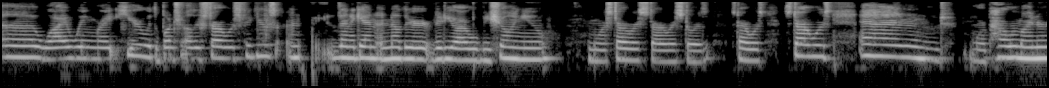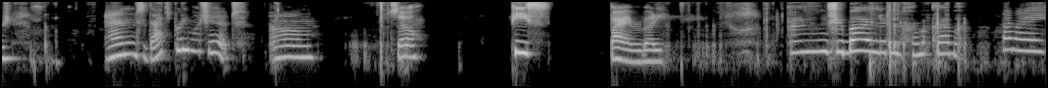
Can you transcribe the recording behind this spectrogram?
uh, Y-Wing right here with a bunch of other Star Wars figures, and then again, another video I will be showing you more Star Wars, Star Wars, Star Wars, Star Wars, Star Wars, and more Power Miners, and that's pretty much it. Um, so, peace. Bye, everybody. Um, and say bye, little hermit crab. Bye bye.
